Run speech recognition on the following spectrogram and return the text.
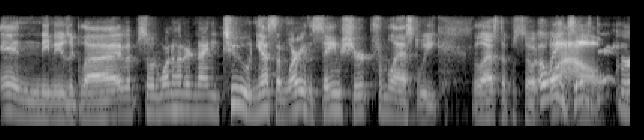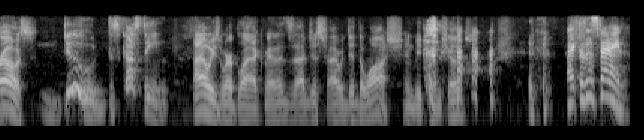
Indie Music Live, episode 192. And yes, I'm wearing the same shirt from last week, the last episode. Oh, wait, wow, so is Dave. gross. Dude, disgusting. I always wear black, man. It's- I just I did the wash in between shows. Black doesn't stain.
